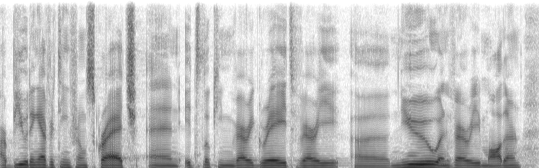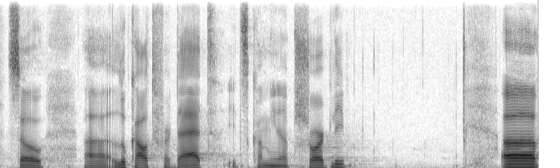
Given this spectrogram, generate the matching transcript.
are building everything from scratch, and it's looking very great, very uh, new, and very modern. So uh, look out for that. It's coming up shortly. Uh,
